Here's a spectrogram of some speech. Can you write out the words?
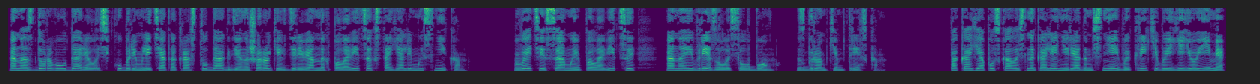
она здорово ударилась, кубарем летя как раз туда, где на широких деревянных половицах стояли мы с Ником. В эти самые половицы она и врезалась лбом, с громким треском. Пока я опускалась на колени рядом с ней, выкрикивая ее имя,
